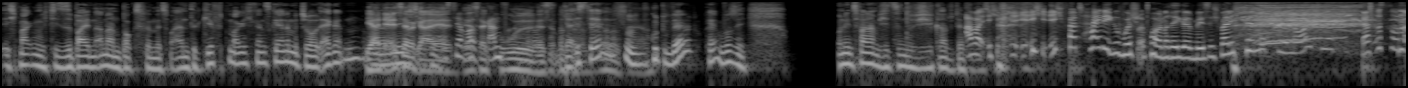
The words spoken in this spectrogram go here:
ich mag nämlich diese beiden anderen Boxfilme. Zum einen The Gift mag ich ganz gerne mit Joel Egerton. Ja, der ist ja geil. ist ja der was ganz cool. anderes. Der ist ja, ist der gut bewertet? Okay, wusste ich. Und den zweiten habe ich jetzt natürlich gerade wieder Aber ich, ich, ich verteidige Wish Upon regelmäßig, weil ich finde, für Leute, das ist so ein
